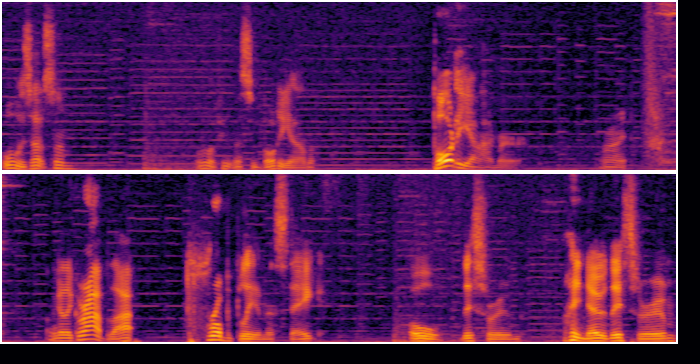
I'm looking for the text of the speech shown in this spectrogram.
Oh, is that some... Oh, I think that's some body armor. Body armor! Right. I'm gonna grab that. Probably a mistake. Oh, this room. I know this room.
